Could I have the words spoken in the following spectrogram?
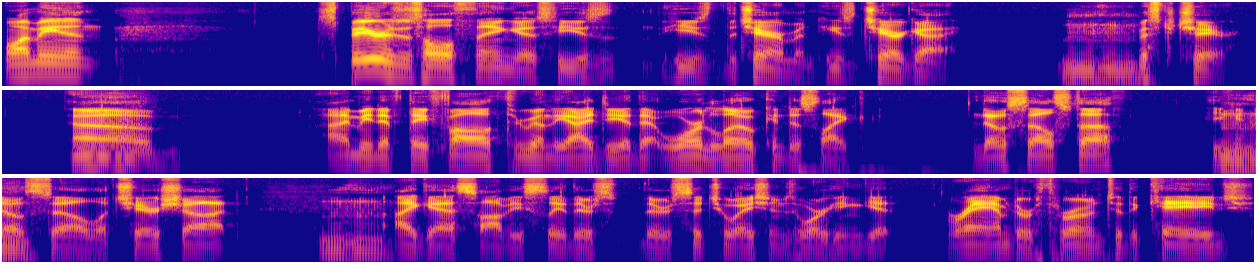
Well, I mean, Spears' whole thing is he's he's the chairman. He's the chair guy, Mm-hmm. Mr. Chair. Um, I mean, if they follow through on the idea that Wardlow can just like no sell stuff, he can Mm-hmm. no sell a chair shot. I guess obviously there's there's situations where he can get rammed or thrown to the cage.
